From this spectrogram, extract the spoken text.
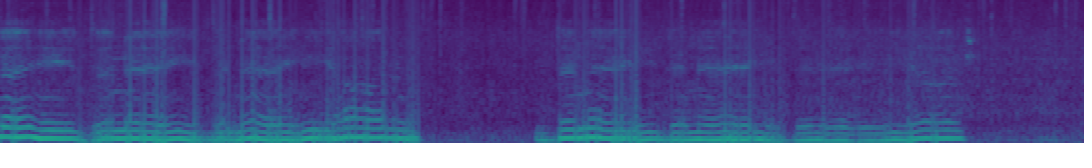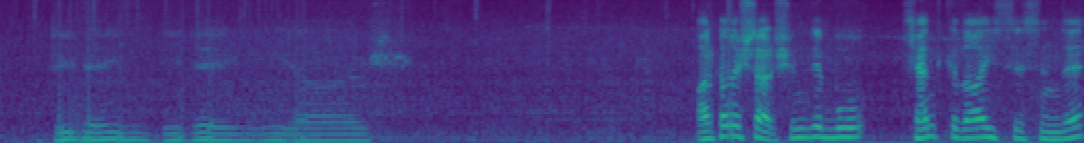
Döney döney döney yar Döney döney döney yar Diley diley yar Arkadaşlar şimdi bu kent gıda hissesinde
